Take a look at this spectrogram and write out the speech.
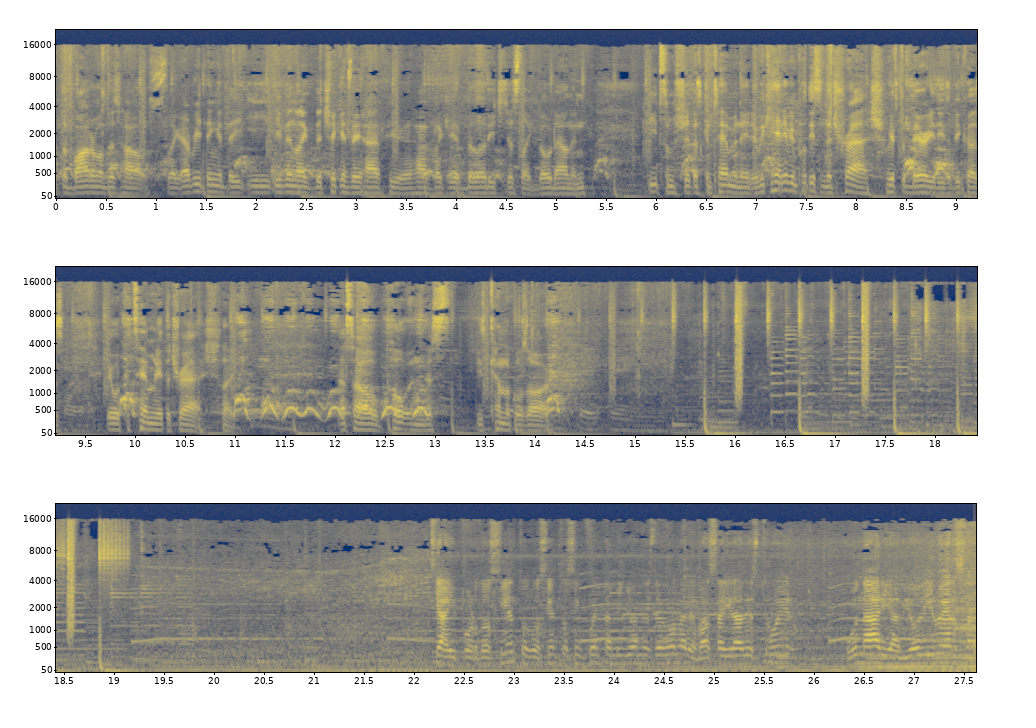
at the bottom of this house. Like everything that they eat, even like the chickens they have here, have like the ability to just like go down and eat some shit that's contaminated. We can't even put these in the trash. We have to bury these because it will contaminate the trash. Like that's how potent this these chemicals are. Y por 200, 250 millones de dólares vas a ir a destruir un área biodiversa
